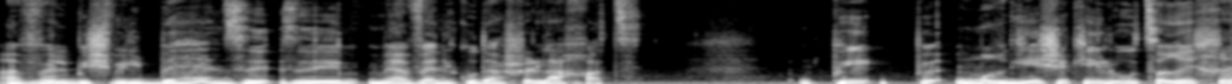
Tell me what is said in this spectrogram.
אבל בשביל בן זה, זה מהווה נקודה של לחץ. הוא, פי, פ, הוא מרגיש שכאילו הוא צריך אה,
